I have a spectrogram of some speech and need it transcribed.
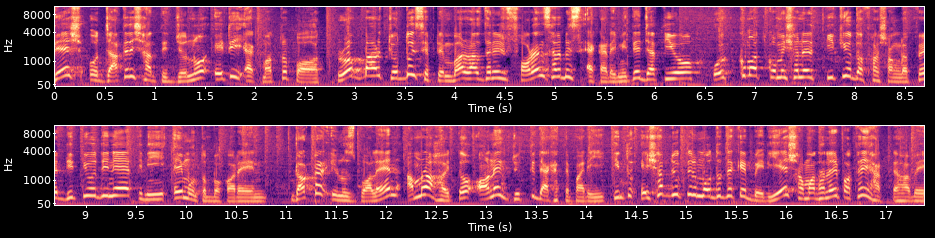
দেশ ও জাতির শান্তির জন্য এটি একমাত্র পথ। রোববার চোদ্দই সেপ্টেম্বর রাজধানীর ফরেন সার্ভিস একাডেমিতে জাতীয় ঐক্যমত কমিশনের তৃতীয় দফা সংলাপের দ্বিতীয় দিনে তিনি এই মন্তব্য করেন। ডক্টর ইনুস বলেন, আমরা হয়তো অনেক যুক্তি দেখাতে পারি, কিন্তু এসব যুক্তির মধ্য থেকে বেরিয়ে সমাধানের পথেই হাঁটতে হবে।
